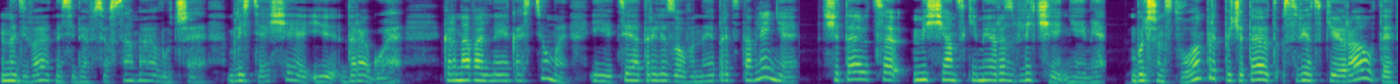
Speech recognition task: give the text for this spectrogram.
Надевают на себя все самое лучшее, блестящее и дорогое. Карнавальные костюмы и театрализованные представления считаются мещанскими развлечениями. Большинство предпочитают светские рауты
